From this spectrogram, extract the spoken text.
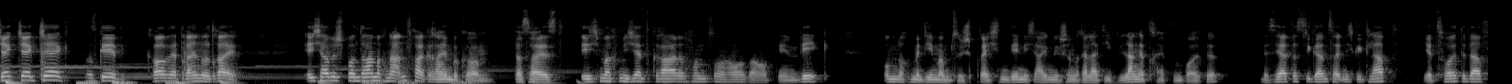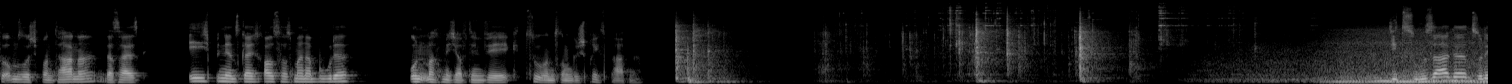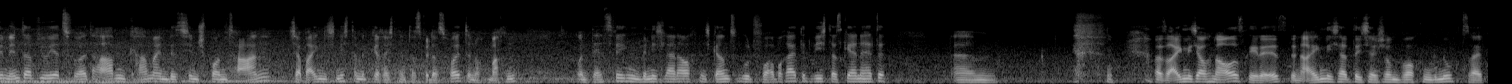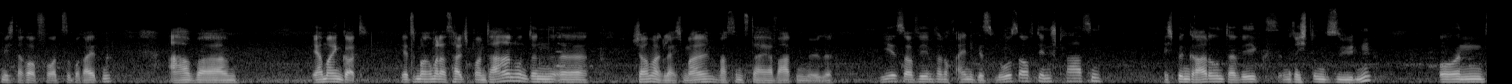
Check, check, check. Was geht? Grauwert 303. Ich habe spontan noch eine Anfrage reinbekommen. Das heißt, ich mache mich jetzt gerade von zu Hause auf den Weg, um noch mit jemandem zu sprechen, den ich eigentlich schon relativ lange treffen wollte. Bisher hat das die ganze Zeit nicht geklappt. Jetzt heute dafür umso spontaner. Das heißt, ich bin jetzt gleich raus aus meiner Bude und mache mich auf den Weg zu unserem Gesprächspartner. Die Zusage zu dem Interview jetzt für heute Abend kam ein bisschen spontan. Ich habe eigentlich nicht damit gerechnet, dass wir das heute noch machen. Und deswegen bin ich leider auch nicht ganz so gut vorbereitet, wie ich das gerne hätte. Ähm, was eigentlich auch eine Ausrede ist, denn eigentlich hatte ich ja schon Wochen genug Zeit, mich darauf vorzubereiten. Aber ja, mein Gott, jetzt machen wir das halt spontan und dann äh, schauen wir gleich mal, was uns da erwarten möge. Hier ist auf jeden Fall noch einiges los auf den Straßen. Ich bin gerade unterwegs in Richtung Süden und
